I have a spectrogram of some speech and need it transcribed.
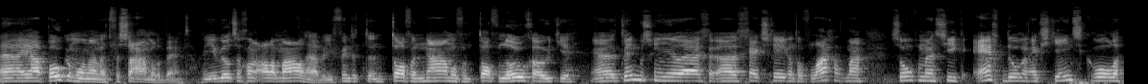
uh, ja, Pokémon aan het verzamelen bent. Je wilt ze gewoon allemaal hebben. Je vindt het een toffe naam of een tof logootje. En het klinkt misschien heel erg uh, gekscherend of lachend, maar sommige mensen zie ik echt door een exchange scrollen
